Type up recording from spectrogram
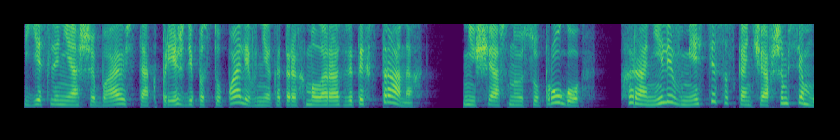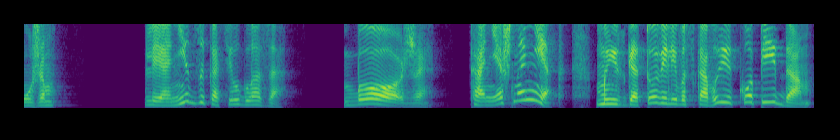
«Если не ошибаюсь, так прежде поступали в некоторых малоразвитых странах. Несчастную супругу хоронили вместе со скончавшимся мужем». Леонид закатил глаза. «Боже, Конечно, нет. Мы изготовили восковые копии дам.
